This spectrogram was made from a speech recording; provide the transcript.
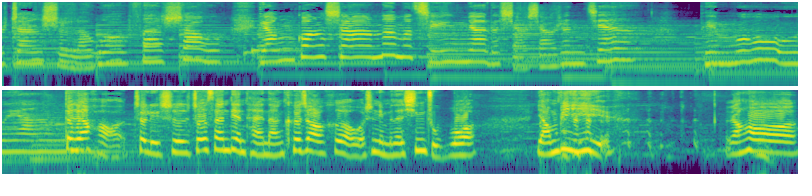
偶尔沾湿了我发梢。阳光下那么奇妙的小小人间变模样。大家好，这里是周三电台南科赵贺，我是你们的新主播杨碧毅。然后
